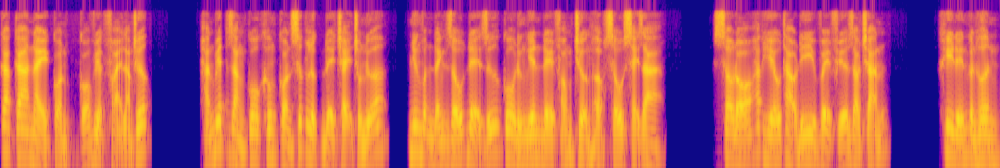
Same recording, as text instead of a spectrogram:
ca ca này còn có việc phải làm trước hắn biết rằng cô không còn sức lực để chạy trốn nữa, nhưng vẫn đánh dấu để giữ cô đứng yên để phòng trường hợp xấu xảy ra. Sau đó hắc hiếu thảo đi về phía rào chắn. Khi đến gần hơn,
